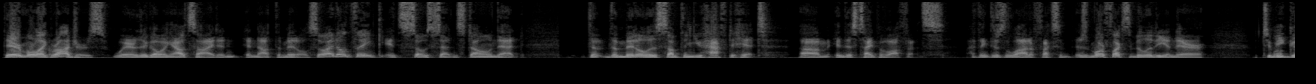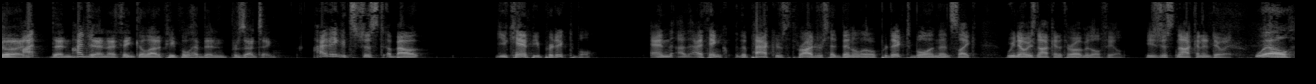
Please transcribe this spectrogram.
they're more like Rodgers, where they're going outside and, and not the middle. So I don't think it's so set in stone that the the middle is something you have to hit um, in this type of offense. I think there's a lot of flexi- There's more flexibility in there to well, be good I, than I just, than I think a lot of people have been presenting. I think it's just about you can't be predictable. And I think the Packers with Rodgers had been a little predictable, and then it's like we know he's not going to throw a middle field. He's just not going to do it. Well,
